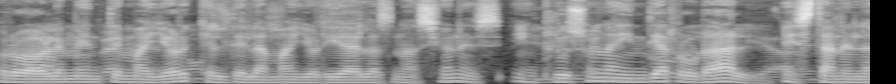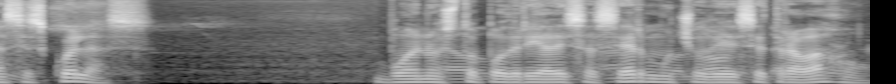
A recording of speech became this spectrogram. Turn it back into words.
probablemente mayor que el de la mayoría de las naciones, incluso en la India rural, están en las escuelas. Bueno, esto podría deshacer mucho de ese trabajo.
